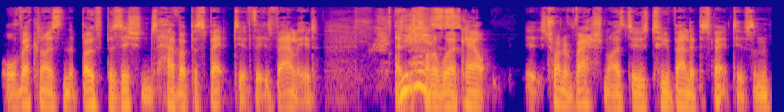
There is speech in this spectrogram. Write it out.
or recognizing that both positions have a perspective that is valid and yes. it's trying to work out it's trying to rationalize those two valid perspectives and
